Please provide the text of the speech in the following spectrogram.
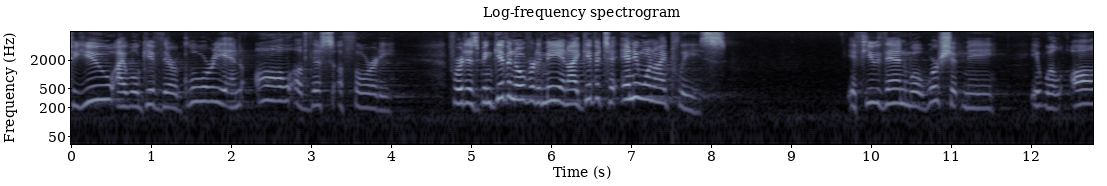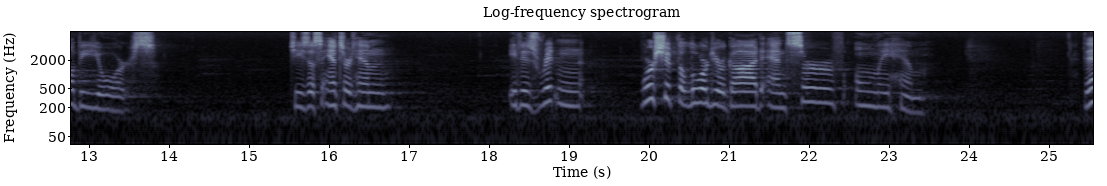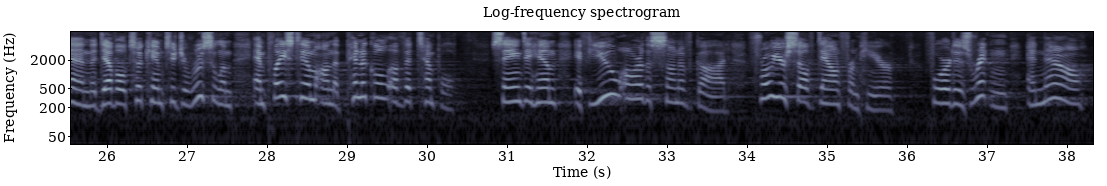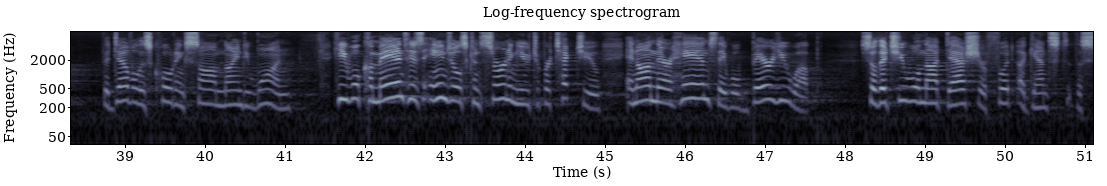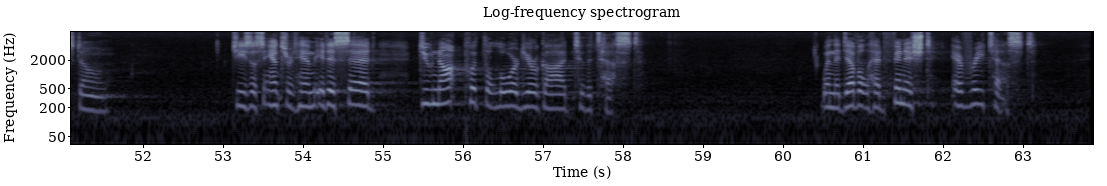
To you I will give their glory and all of this authority. For it has been given over to me, and I give it to anyone I please. If you then will worship me, it will all be yours. Jesus answered him, It is written, Worship the Lord your God and serve only him. Then the devil took him to Jerusalem and placed him on the pinnacle of the temple, saying to him, If you are the Son of God, throw yourself down from here, for it is written, and now the devil is quoting Psalm 91. He will command his angels concerning you to protect you, and on their hands they will bear you up, so that you will not dash your foot against the stone. Jesus answered him, It is said, do not put the Lord your God to the test. When the devil had finished every test,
